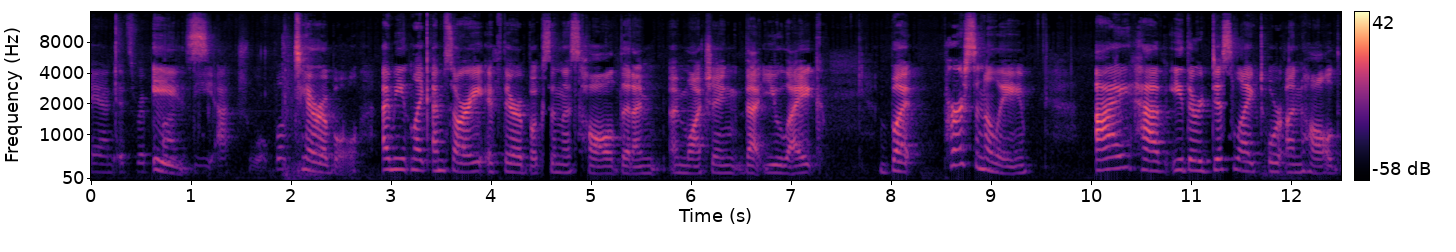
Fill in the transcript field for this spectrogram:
and it's ripped is on the actual book. terrible. I mean, like, I'm sorry if there are books in this haul that I'm I'm watching that you like, but personally, I have either disliked or unhauled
